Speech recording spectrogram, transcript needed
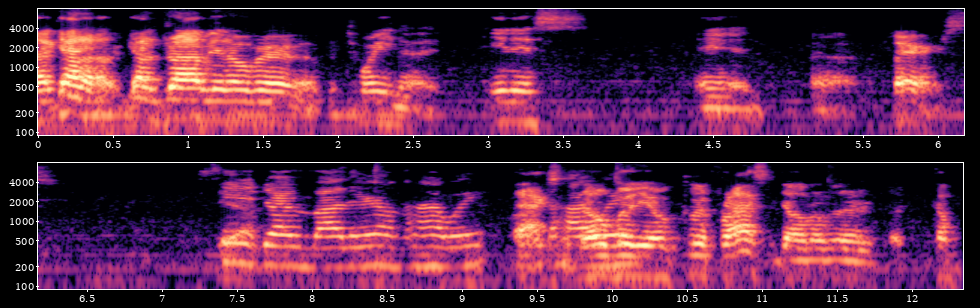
I got a got to drive in over between uh, Ennis and uh, Ferris. Seen Yeah. it driving by there on the highway. off the Actually, highway. nobody on Cliff Rice has gone over there a couple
